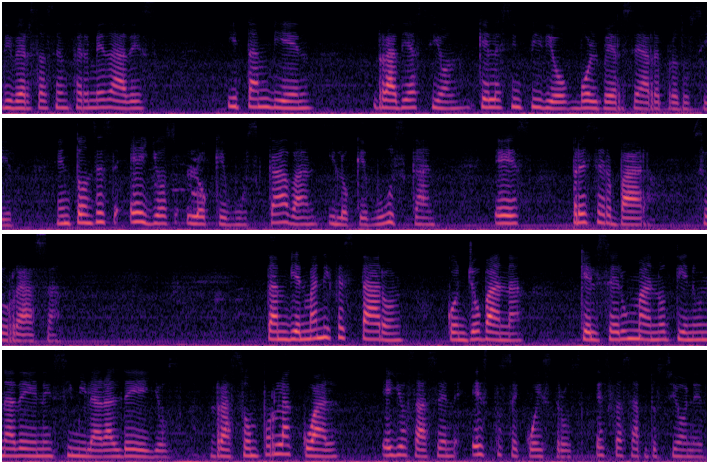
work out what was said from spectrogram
diversas enfermedades y también radiación que les impidió volverse a reproducir. Entonces ellos lo que buscaban y lo que buscan es preservar su raza. También manifestaron con Giovanna que el ser humano tiene un ADN similar al de ellos, razón por la cual ellos hacen estos secuestros, estas abducciones,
